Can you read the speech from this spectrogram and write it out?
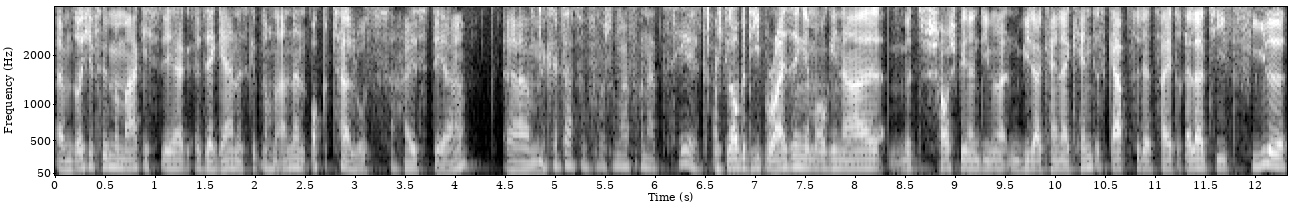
ähm, solche Filme mag ich sehr, sehr gerne. Es gibt noch einen anderen, Octalus heißt der. Ähm, Ich glaube, da hast du schon mal von erzählt. ich glaube, Deep Rising im Original mit Schauspielern, die man wieder keiner kennt. Es gab zu der Zeit relativ viele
